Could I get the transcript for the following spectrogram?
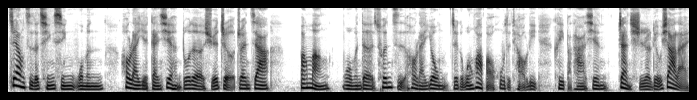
这样子的情形，我们后来也感谢很多的学者专家帮忙，我们的村子后来用这个文化保护的条例，可以把它先暂时留下来。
